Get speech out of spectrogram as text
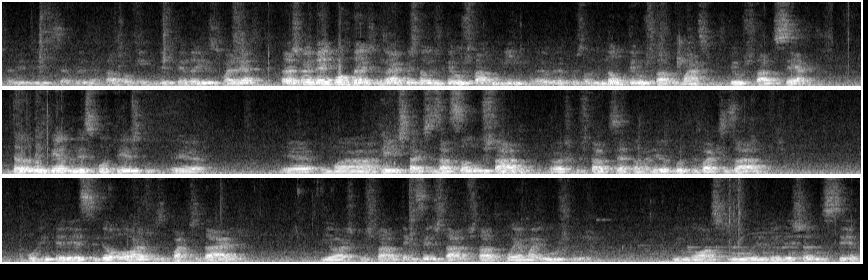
gostaria de se apresentar para alguém que defenda isso, mas é, acho que é uma ideia importante, não é questão de ter o Estado mínimo, é a questão de não ter o Estado máximo, de ter o Estado certo. Então, eu defendo, nesse contexto, é, é uma reestatização do Estado. Eu acho que o Estado, de certa maneira, foi privatizado por interesses ideológicos e partidários, e eu acho que o Estado tem que ser Estado, Estado com E maiúsculo, e o nosso ele vem deixando de ser.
